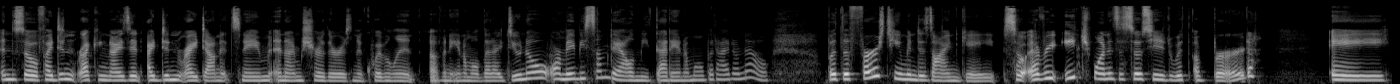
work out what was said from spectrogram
And so if I didn't recognize it, I didn't write down its name and I'm sure there is an equivalent of an animal that I do know or maybe someday I'll meet that animal, but I don't know. But the first human design gate, so every each one is associated with a bird, a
